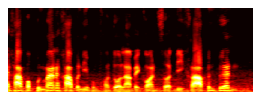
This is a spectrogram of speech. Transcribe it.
นะครับขอบคุณมากนะครับ วันนี้ผมขอตัวลาไปก่อนสวัสดีครับเพื่อนๆ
